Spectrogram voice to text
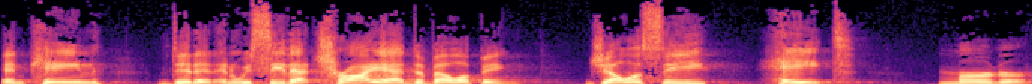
and Cain did it, and we see that triad developing: jealousy, hate, murder.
